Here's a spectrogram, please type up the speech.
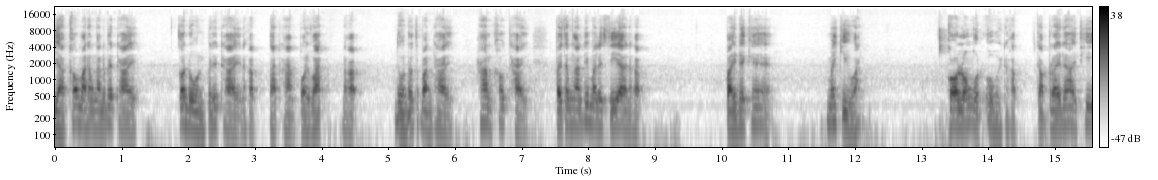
อยากเข้ามาทำงานในประเทศไทย ก็โดนประเทศไทยนะครับตัดห่างปล่อยวัดนะครับโดนรัฐบาลไทยห้ามเข้าไทย ไปทำงานที่มาเลเซียนะครับ ไปได้แค่ไม่กี่วัน ก็ร้องอดโอยนะครับ กับรายได้ที่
